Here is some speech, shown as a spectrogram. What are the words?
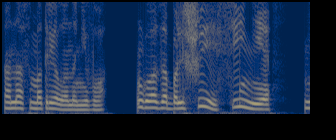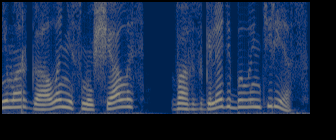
Она смотрела на него. Глаза большие, синие, не моргала, не смущалась, во взгляде был интерес.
